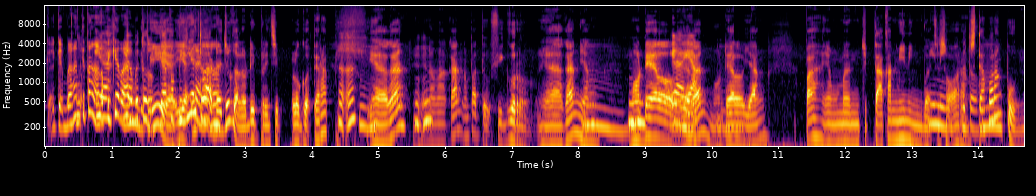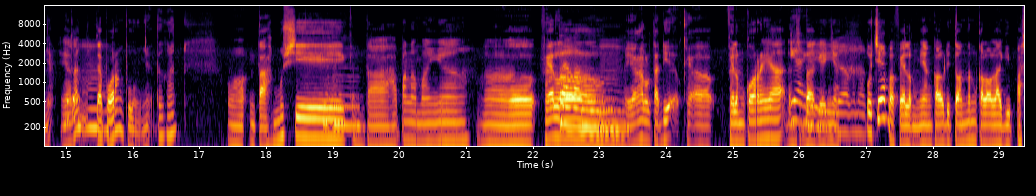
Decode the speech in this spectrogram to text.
kayak bahkan kita nggak Iya, kepikiran iya, betul. gitu. Iya, iya kepikiran, itu ada juga loh di prinsip logoterapi, ya kan? Dinamakan apa tuh figur, ya kan? Yang Hmm. model, Iya, ya iya. kan? Model yang apa? Yang menciptakan meaning buat Meaning, seseorang. betul. Setiap orang punya, ya Betul. kan? Hmm. Setiap orang punya tuh kan. oh, entah musik, entah apa namanya eh, film, Film. ya kalau tadi kayak film Korea dan Iya, iya, sebagainya. iya. Uci apa film yang kalau ditonton kalau lagi pas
